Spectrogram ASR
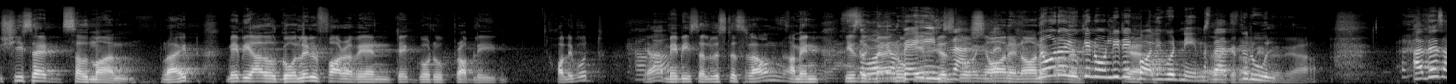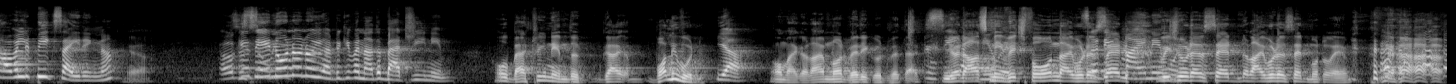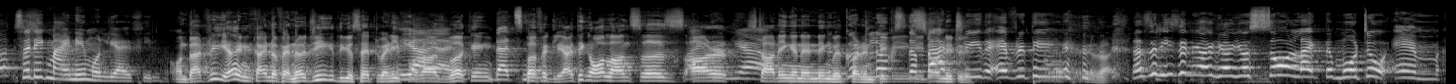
she said Salman, right? Maybe I'll go a little far away and take, go to probably Hollywood. Yeah, maybe Sylvester Stallone. I mean, he's the Uh-huh. Man who very keeps just going international. on and on. No, and no, on you and- can only take Bollywood names. I That's can the only- rule. Yeah, Others, how will it be exciting, na? yeah. Okay. so say no, no, no. You have to give another battery name. Oh, battery name, the guy, Bollywood. Yeah. Oh my God, I'm not very good with that. See, you had asked me it. which phone, I would So have said, we should have said, I would have said Moto M. So take my name only. I feel. On battery, yeah, in kind of energy, you said 24 Yeah, hours yeah, working. that's me. perfectly. I think all answers I are think, yeah. starting and ending the with good current looks, TV. the We don't need to- battery, the everything. right. That's the reason you're here. You're so like the Moto M.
